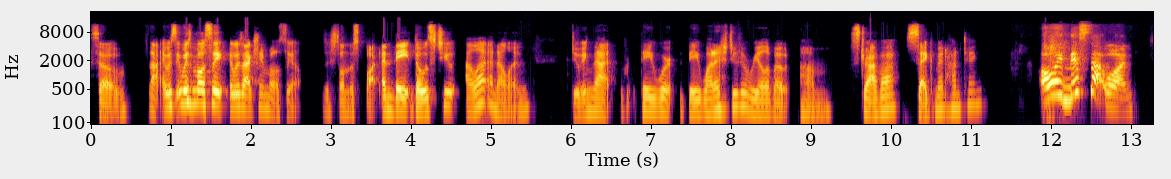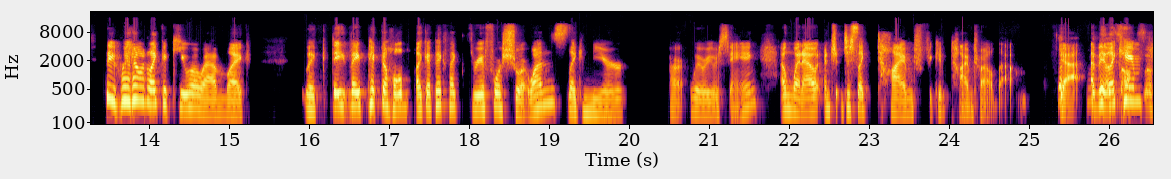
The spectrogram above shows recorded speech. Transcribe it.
so nah, it was it was mostly it was actually mostly just on the spot. And they those two, Ella and Ellen, doing that they were they wanted to do the reel about um strava segment hunting Oh, I missed that one. they went on like a qom like like they they picked a whole like i picked like three or four short ones like near our, where we were staying and went out and just like timed freaking time trialed them yeah and they like came awesome.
